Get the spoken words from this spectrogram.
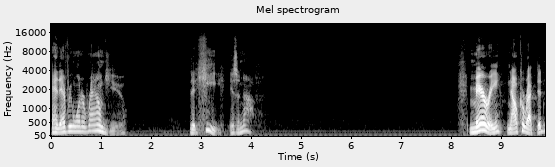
and everyone around you that He is enough. Mary, now corrected,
